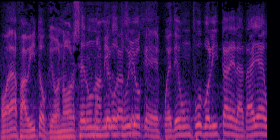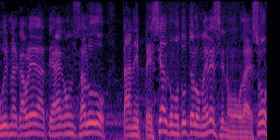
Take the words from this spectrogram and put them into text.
Joda, Fabito, qué honor ser un Muchas amigo gracias. tuyo que después de un futbolista de la talla de Wilmer Cabrera te haga un saludo tan especial como tú te lo mereces. No, joda, eso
